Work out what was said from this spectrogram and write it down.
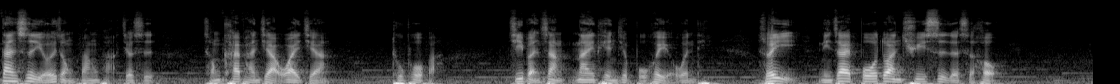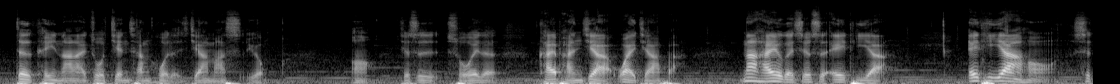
但是有一种方法，就是从开盘价外加突破法，基本上那一天就不会有问题。所以你在波段趋势的时候，这个可以拿来做建仓或者加码使用，啊，就是所谓的开盘价外加法。那还有个就是 ATR，ATR 哈是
